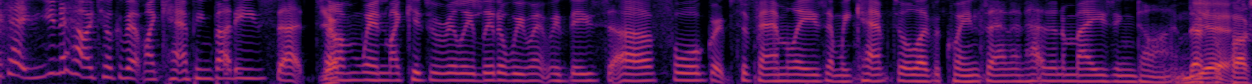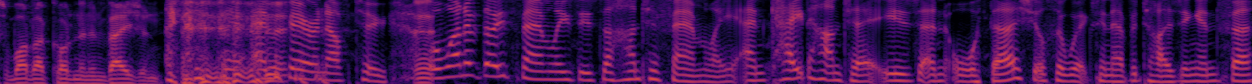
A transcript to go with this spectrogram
Okay, you know how I talk about my camping buddies? That Yep. um, when my kids were really little, we went with these uh, four groups of families and we camped all over Queensland and had an amazing time. National Yeah. Parks and Wildlife called it an invasion. and fair enough too. Well, one of those families is the Hunter family, and Kate Hunter is an author. She also works in advertising, and for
